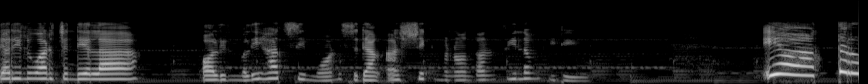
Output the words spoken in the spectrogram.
Dari luar jendela, Olin melihat Simon sedang asyik menonton film video. Iya, terus,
